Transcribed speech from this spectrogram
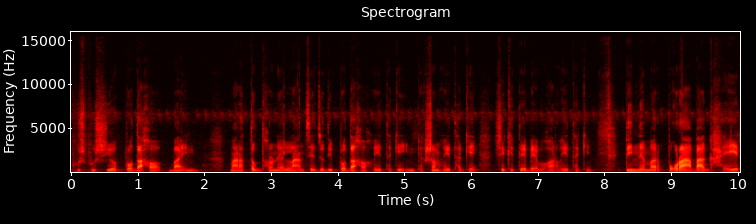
ফুসফুসীয় প্রদাহ বা মারাত্মক ধরনের লাঞ্চে যদি প্রদাহ হয়ে থাকে ইনফেকশন হয়ে থাকে, সেক্ষেত্রে ব্যবহার হয়ে থাকে। তিন নম্বর, পোড়া বা ঘায়ের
